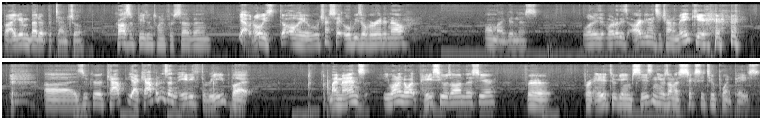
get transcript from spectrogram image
but I give him better potential. Carlson feeds him 24 seven. Yeah, but Ovi's. Oh, wait, we're trying to say Ovi's overrated now. Oh my goodness. What are what are these arguments you're trying to make here? uh, Zucker Cap. Yeah, Kapanen's an 83, but my man's. You want to know what pace he was on this year for for an 82 game season? He was on a 62 point pace.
